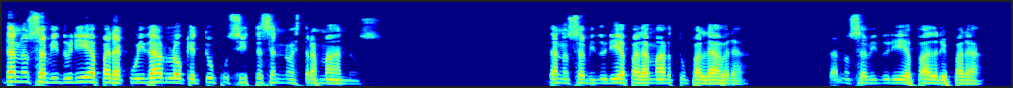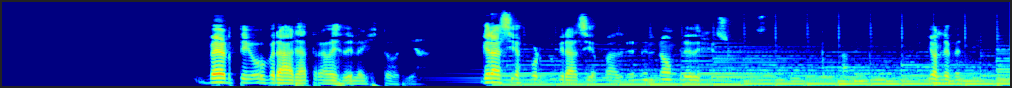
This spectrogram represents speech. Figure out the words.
Danos sabiduría para cuidar lo que tú pusiste en nuestras manos. Danos sabiduría para amar tu palabra. Danos sabiduría, Padre, para verte obrar a través de la historia. Gracias por tu gracia, Padre, en el nombre de Jesús. Amén. Dios les bendiga.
